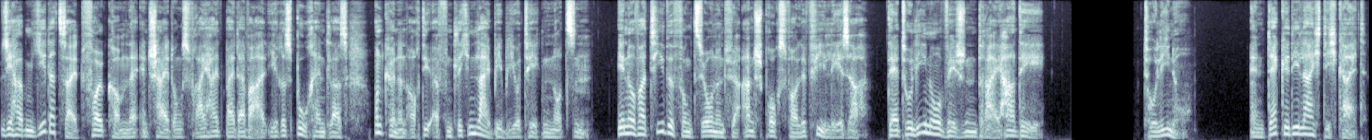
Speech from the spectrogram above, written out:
Sie haben jederzeit vollkommene Entscheidungsfreiheit bei der Wahl Ihres Buchhändlers und können auch die öffentlichen Leihbibliotheken nutzen. Innovative Funktionen für anspruchsvolle Vielleser. Der Tolino Vision 3 HD. Tolino. Entdecke die Leichtigkeit.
